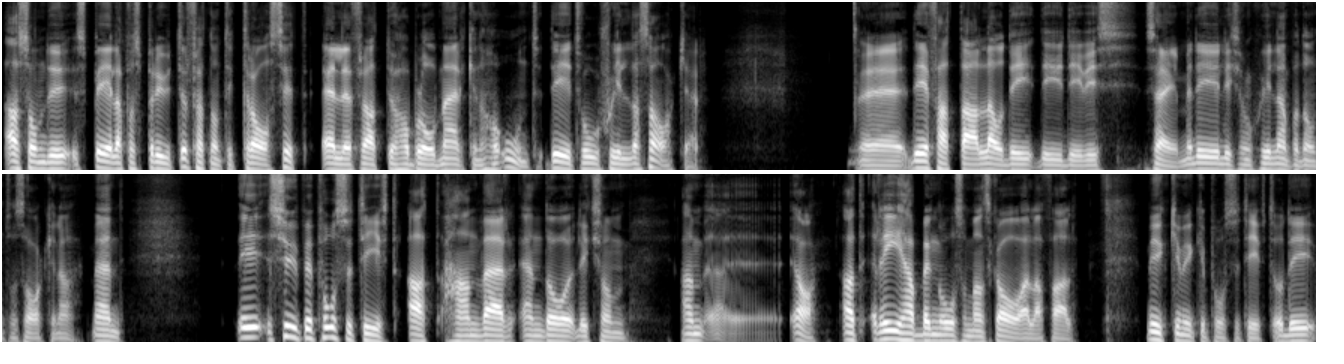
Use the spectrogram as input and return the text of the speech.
Alltså om du spelar på sprutor för att något är trasigt eller för att du har blåmärken och har ont. Det är två skilda saker. Eh, det fattar alla och det, det är ju det vi säger, men det är liksom skillnad på de två sakerna. Men det är superpositivt att han väl ändå liksom, han, eh, ja, att rehaben går som man ska i alla fall. Mycket, mycket positivt. Och det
